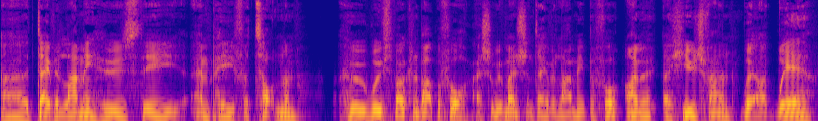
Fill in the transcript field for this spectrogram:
uh, David Lammy, who's the MP for Tottenham, who we've spoken about before. Actually, we've mentioned David Lammy before. I'm a, a huge fan. We're we're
